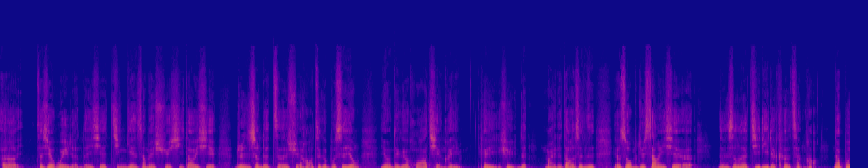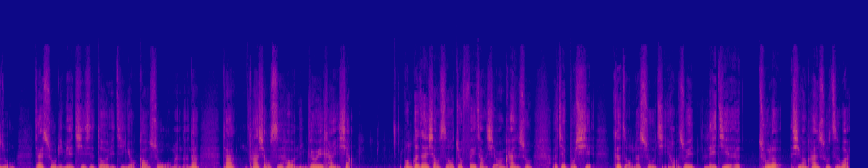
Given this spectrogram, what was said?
呃这些伟人的一些经验上面学习到一些人生的哲学哈。这个不是用用那个花钱可以可以去买得到，甚至有时候我们去上一些呃。”人生的激励的课程，哈，那不如在书里面其实都已经有告诉我们了。那他他小时候，你各位看一下，蒙格在小时候就非常喜欢看书，而且不屑各种的书籍，哈，所以累积呃，除了喜欢看书之外，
